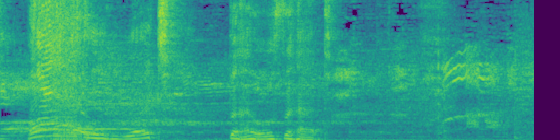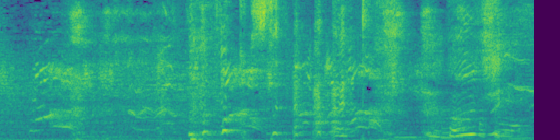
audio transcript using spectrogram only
Oh, what the hell was that? what the fuck was that? Oh shit.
